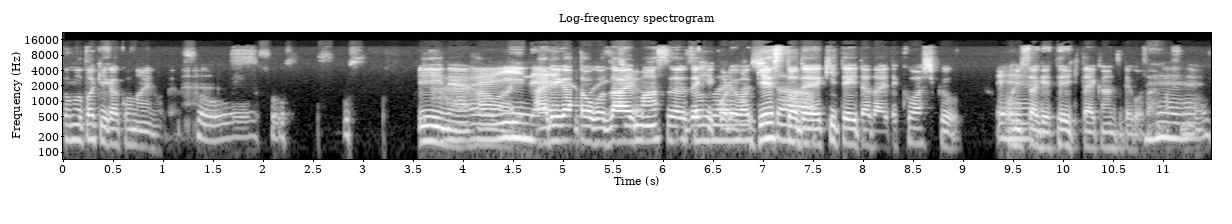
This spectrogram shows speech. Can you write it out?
その時が来ないのでね。そう、そう、そう。いいね、はいハワイいいねありがとうございます。ぜひこれはゲストで来ていただいて詳しく掘り下げえていきたい感じでごーざいますね。ねえ聞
